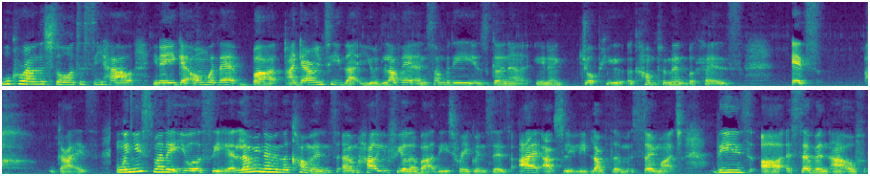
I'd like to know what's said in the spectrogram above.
walk around the store to see how you know you get on with it but I guarantee that you would love it and somebody is gonna you know drop you a compliment because it's guys when you smell it you will see let me know in the comments um, how you feel about these fragrances. I absolutely love them so much these are a 7 out of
